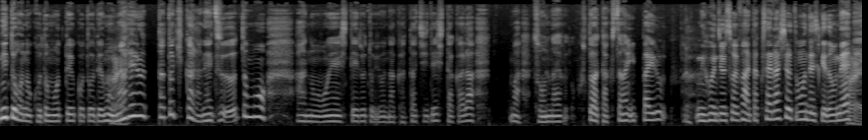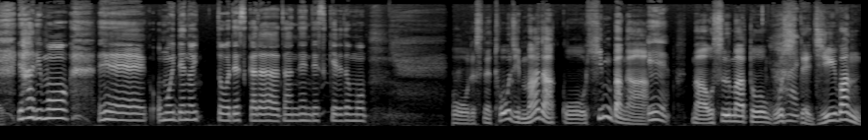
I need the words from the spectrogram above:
2頭の子供ということでもう生まれた時からね、はい、ずっともうあの応援しているというような形でしたからまあ、そんな人はたくさんいっぱいいる日本中そういうファンたくさんいらっしゃると思うんですけどね、はい、やはりもう、えー、思い出の一頭ですから残念ですけれども。そうですね。当時まだこう牝馬が、ええ、まあ、オス馬とごして G1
